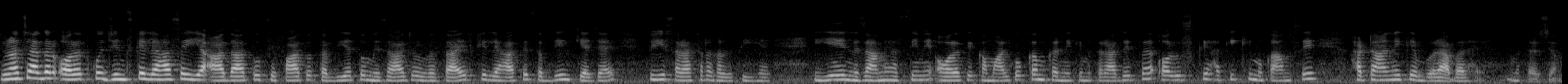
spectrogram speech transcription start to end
चुनाचे अगर औरत को जिन्स के लिहाज से या आदात व सिफ़ात व तबीयत व मिजाज और वज़ाइफ के लिहाज से तब्दील किया जाए तो ये सरासर गलती है। ये निज़ाम हस्ती में औरत के कमाल को कम करने के मुतरदफ़ है और उसके हकीकी मुकाम से हटाने के बराबर है, मतरजम।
